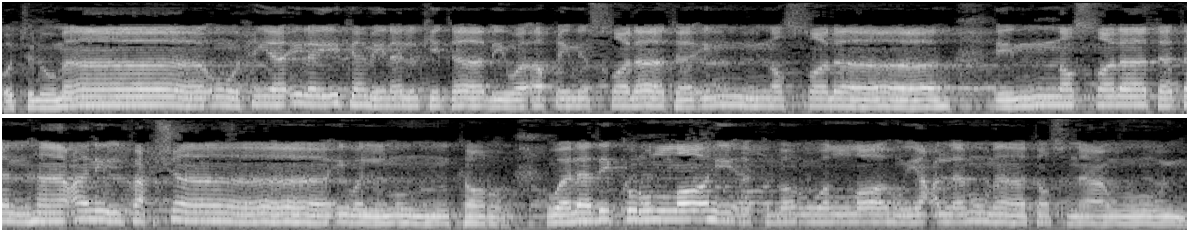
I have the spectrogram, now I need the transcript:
أتل ما أوحي إليك من الكتاب وأقم الصلاة إن الصلاة إن الصلاة تنهى عن الفحشاء والمنكر ولذكر الله أكبر والله يعلم ما تصنعون.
